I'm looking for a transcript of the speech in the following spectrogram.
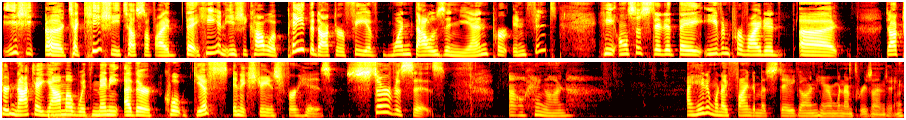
Ishi, uh, testified that he and Ishikawa paid the doctor a fee of 1,000 yen per infant. He also stated they even provided uh, Dr. Nakayama with many other, quote, gifts in exchange for his services. Oh, hang on. I hate it when I find a mistake on here when I'm presenting.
